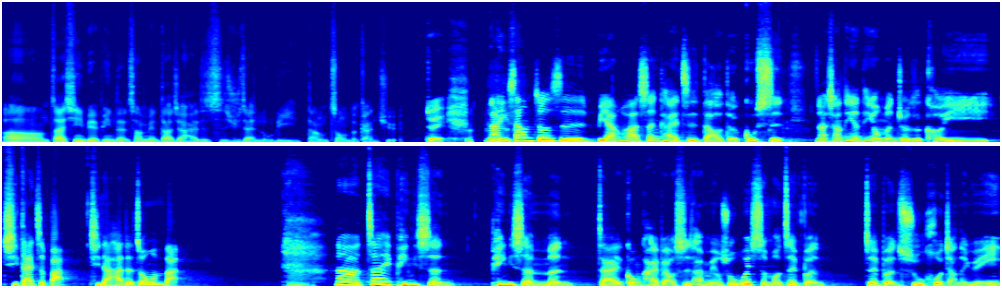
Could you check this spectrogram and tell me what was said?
嗯，在性别平等上面，大家还是持续在努力当中的感觉。对，那以上就是彼岸花盛开之岛的故事。那想听的听友们，就是可以期待着吧，期待它的中文版。嗯，那在评审评审们在公开表示，他们有说为什么这本。这本书获奖的原因，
